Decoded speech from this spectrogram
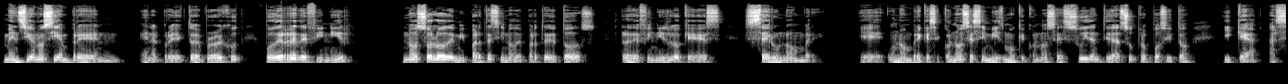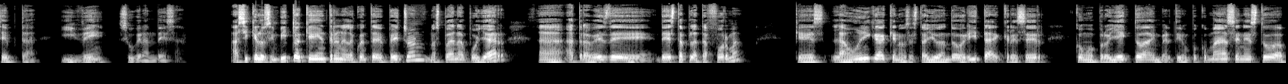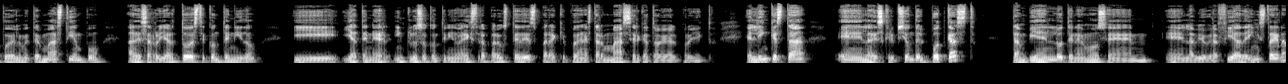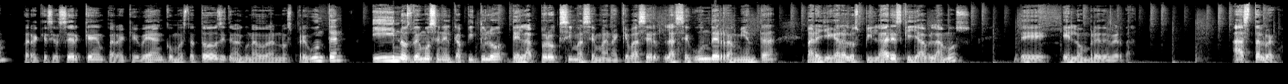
menciono siempre en, en el proyecto de Brotherhood, poder redefinir, no solo de mi parte, sino de parte de todos, redefinir lo que es ser un hombre eh, un hombre que se conoce a sí mismo, que conoce su identidad, su propósito y que acepta y ve su grandeza. Así que los invito a que entren a la cuenta de Patreon, nos puedan apoyar a través de, de esta plataforma, que es la única que nos está ayudando ahorita a crecer como proyecto, a invertir un poco más en esto, a poderle meter más tiempo a desarrollar todo este contenido y, a tener incluso contenido extra para ustedes para que puedan estar más cerca todavía del proyecto. El link está en la descripción del podcast. También lo tenemos en, en la biografía de Instagram para que se acerquen, para que vean cómo está todo. Si tienen alguna duda nos pregunten. Y nos vemos en el capítulo de la próxima semana, que va a ser la segunda herramienta para llegar a los pilares que ya hablamos de el hombre de verdad. Hasta luego.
